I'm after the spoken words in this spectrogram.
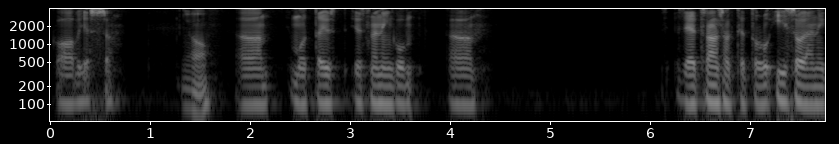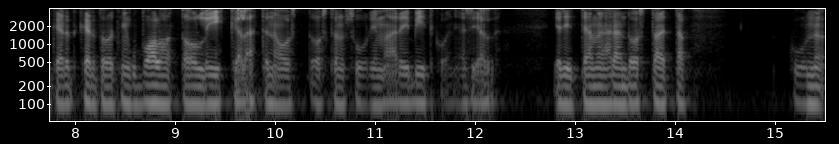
kaaviossa. Joo. Uh, mutta just, just nämä niin kuin, uh, se, että transaktiot on ollut isoja, niin kertoo, että niin valat on liikkeellä, että ne on ostanut suurin määriä bitcoinia siellä. Ja sitten me nähdään tuosta, että kun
